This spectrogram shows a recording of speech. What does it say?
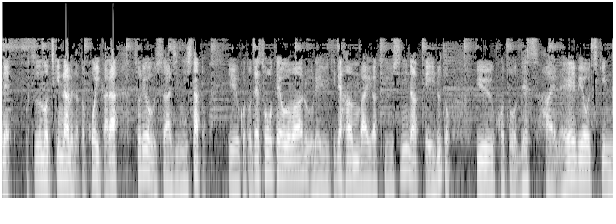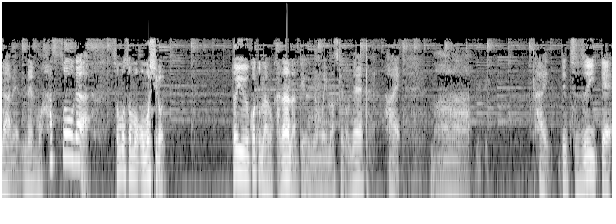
ね、普通のチキンラーメンだと濃いから、それを薄味にしたということで、想定を上回る売れ行きで販売が休止になっているということです。はい。0秒チキンラーメンね。もう発想がそもそも面白い。ということなのかななんていうふうに思いますけどね。はい。まあ、はい。で、続いて、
